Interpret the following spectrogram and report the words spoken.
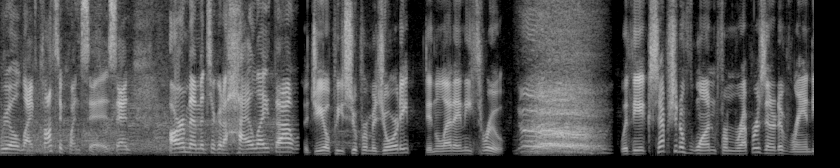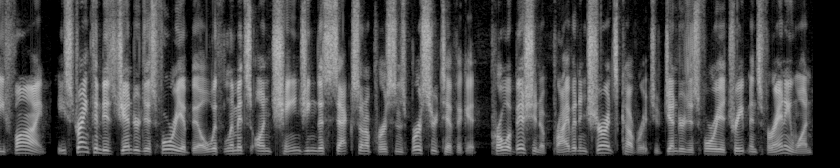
real life consequences, and our amendments are going to highlight that. The GOP supermajority didn't let any through. No! With the exception of one from Representative Randy Fine. He strengthened his gender dysphoria bill with limits on changing the sex on a person's birth certificate, prohibition of private insurance coverage of gender dysphoria treatments for anyone,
